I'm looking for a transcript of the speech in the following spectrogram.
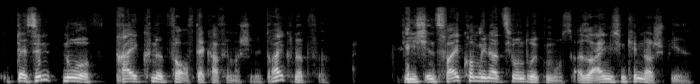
Das sind nur drei Knöpfe auf der Kaffeemaschine. Drei Knöpfe, die ich in zwei Kombinationen drücken muss. Also eigentlich ein Kinderspiel.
